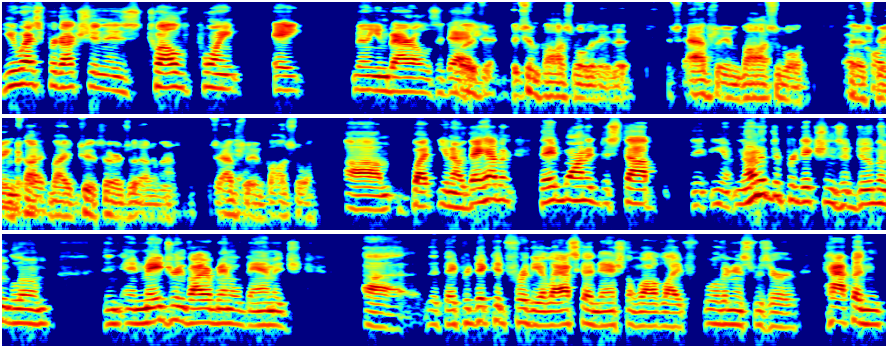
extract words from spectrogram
US production is 12.8 million barrels a day. It's, it's impossible that it, it's absolutely impossible that it's being according to- cut by two thirds of that amount. It's absolutely impossible. Um, but you know, they haven't, they wanted to stop, you know, none of the predictions of doom and gloom and, and major environmental damage uh, that they predicted for the Alaska National Wildlife Wilderness Reserve happened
